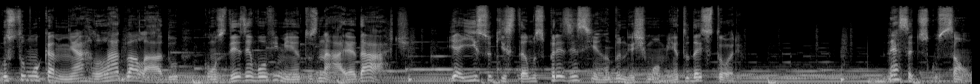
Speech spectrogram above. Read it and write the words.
costumam caminhar lado a lado com os desenvolvimentos na área da arte, e é isso que estamos presenciando neste momento da história. Nessa discussão,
